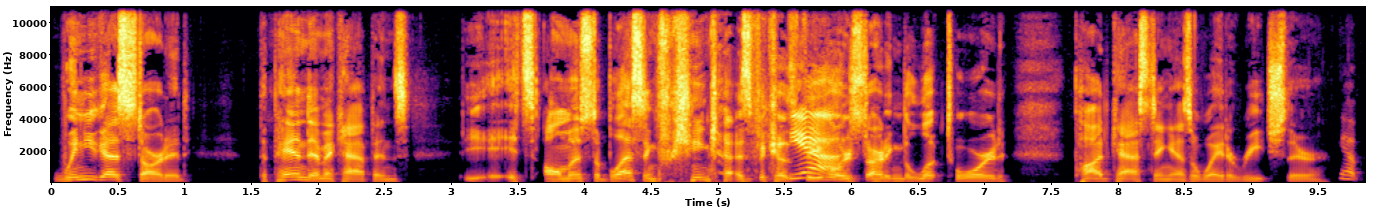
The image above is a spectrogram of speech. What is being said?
when you guys started, the pandemic happens. It's almost a blessing for you guys because Yeah. people are starting to look toward podcasting as a way to reach their Yep.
